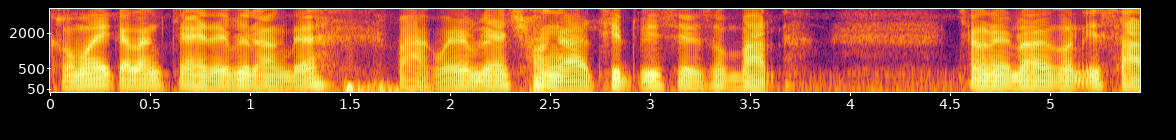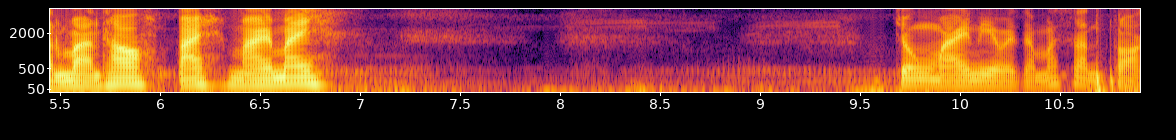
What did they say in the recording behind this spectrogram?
เขาไม่กำลังใจได้พี่น้องเด้อฝากไว้ในช่องอาทิตย์วิเศษสมบัติ ช่องหน่อยๆคนอีสานบ้านเฮาไปไม้ไหมจงไม้นี่ไปจะมาสั่นตอก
